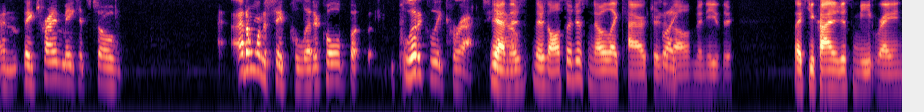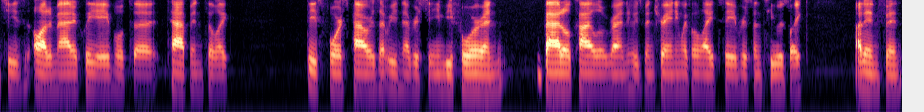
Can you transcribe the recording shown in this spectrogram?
and they try and make it so i don't want to say political but politically correct Yeah, know? there's there's also just no like character It's like- development either. Like you kind of just meet Rey and she's automatically able to tap into like these force powers that we've never seen before and battle Kylo Ren, who's been training with a lightsaber since he was like an infant.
